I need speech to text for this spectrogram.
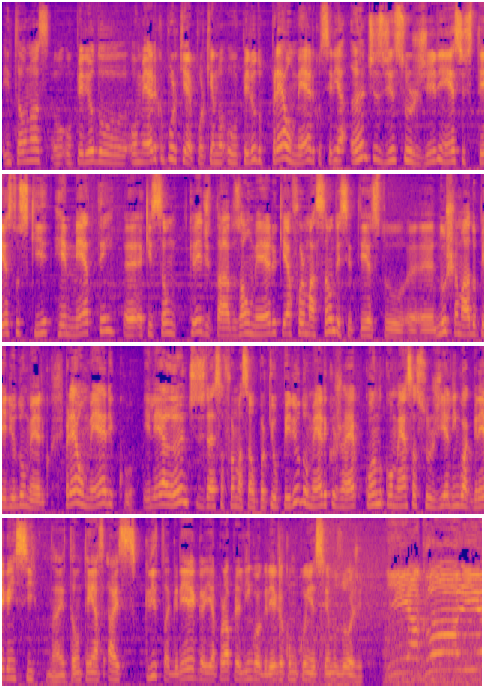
Então nós o, o período homérico por quê? Porque no, o período pré-homérico seria antes de surgirem esses textos que remetem, é, que são creditados ao Homero, que é a formação desse texto é, é no chamado período homérico. Pré-homérico, ele é antes dessa formação, porque o período homérico já é quando começa a surgir a língua grega em si. Né? Então tem a, a escrita grega e a própria língua grega como conhecemos hoje. E a glória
